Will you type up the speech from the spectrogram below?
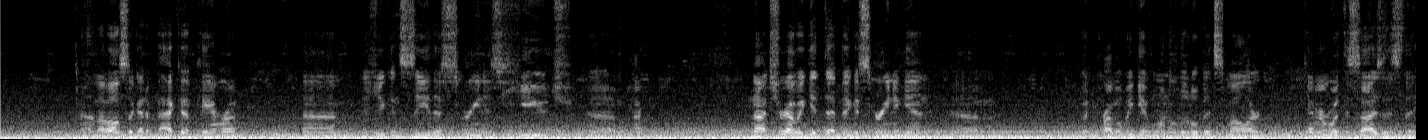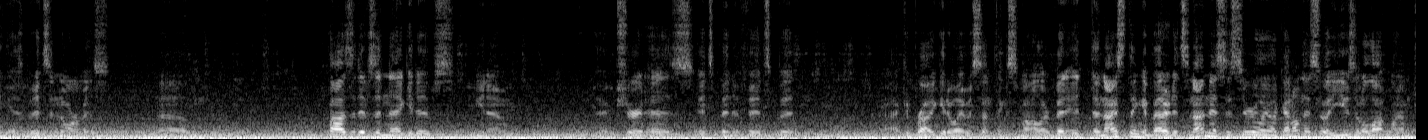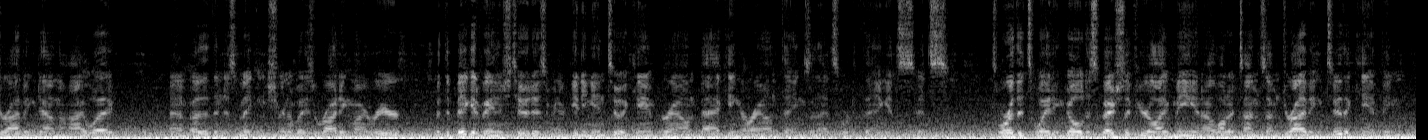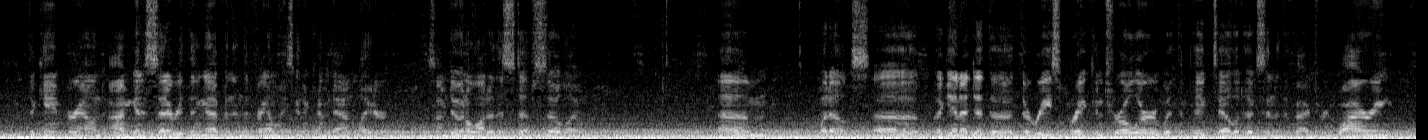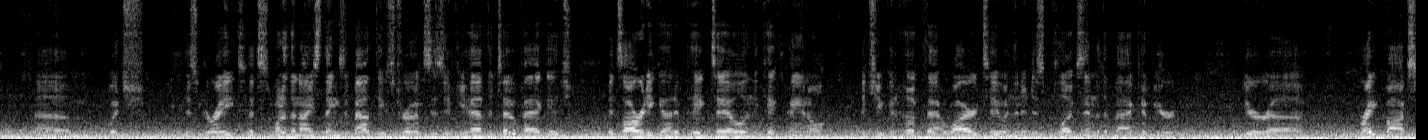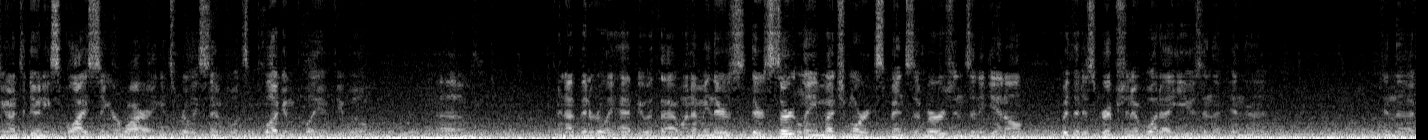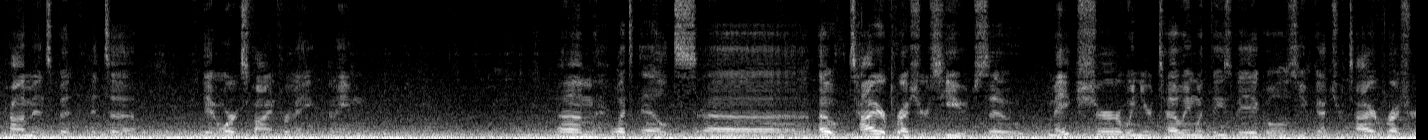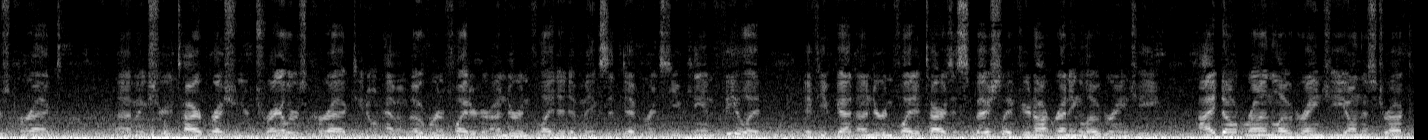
Um, I've also got a backup camera. Um, as you can see, the screen is huge. Um, I'm not sure I would get that big a screen again. Um, would probably get one a little bit smaller. Can't remember what the size of this thing is, but it's enormous. Um, positives and negatives, you know, I'm sure it has its benefits, but I could probably get away with something smaller. But it, the nice thing about it, it's not necessarily like I don't necessarily use it a lot when I'm driving down the highway, um, other than just making sure nobody's riding my rear. But the big advantage to it is when you're getting into a campground, backing around things and that sort of thing. It's it's it's worth its weight in gold, especially if you're like me. And a lot of times I'm driving to the camping, the campground. I'm going to set everything up, and then the family's going to come down later. So I'm doing a lot of this stuff solo. Um, what else? Uh, again, I did the, the Reese brake controller with the pigtail that hooks into the factory wiring, um, which is great. It's one of the nice things about these trucks is if you have the tow package, it's already got a pigtail in the kick panel that you can hook that wire to, and then it just plugs into the back of your your uh, brake box. You don't have to do any splicing or wiring. It's really simple. It's a plug and play, if you will. Um, and I've been really happy with that one. I mean, there's there's certainly much more expensive versions, and again, I'll put the description of what I use in the in the in the comments. But it uh, it works fine for me. I mean, um, what else? Uh, oh, tire pressure is huge. So make sure when you're towing with these vehicles, you've got your tire pressures correct. Uh, make sure your tire pressure in your trailer is correct. You don't have them overinflated or underinflated. It makes a difference. You can feel it if you've got underinflated tires, especially if you're not running load range E. I don't run load range E on this truck.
